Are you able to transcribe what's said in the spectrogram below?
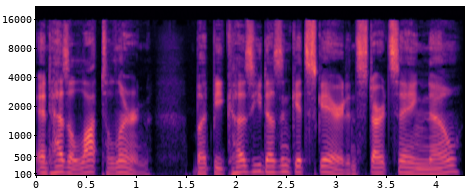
and has a lot to learn. But because he doesn't get scared and start saying no,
